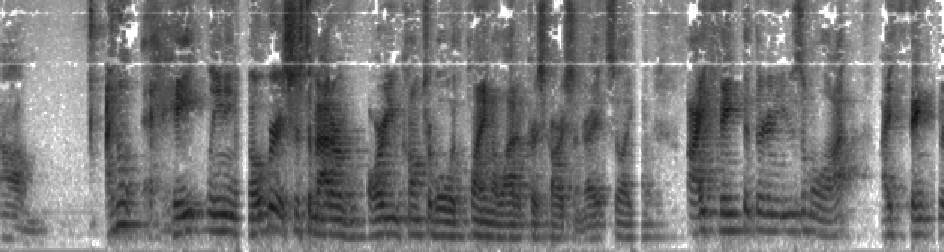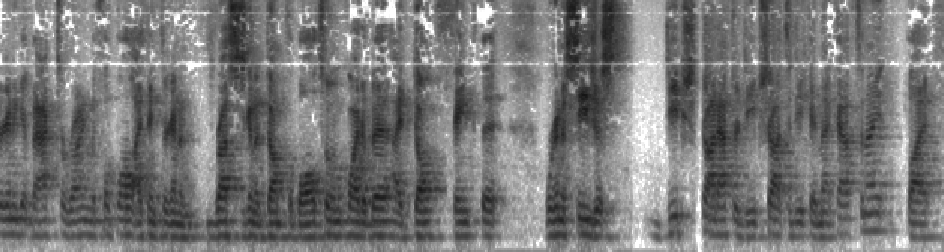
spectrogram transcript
Um, I don't hate leaning over. It's just a matter of are you comfortable with playing a lot of Chris Carson, right? So like, I think that they're going to use him a lot. I think they're going to get back to running the football. I think they're going to Russ is going to dump the ball to him quite a bit. I don't think that we're going to see just deep shot after deep shot to DK Metcalf tonight. But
